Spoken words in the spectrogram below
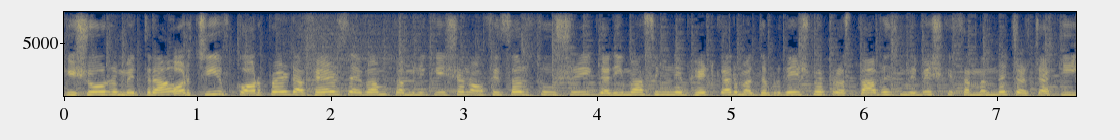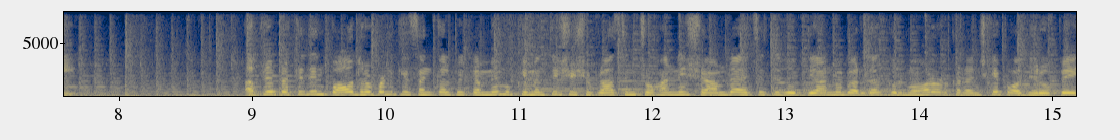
Kishore Mitra और चीफ कॉर्पोरेट अफेयर्स एवं कम्युनिकेशन ऑफिसर सुश्री गरिमा सिंह ने भेंट कर मध्य प्रदेश में प्रस्तावित निवेश के संबंध में चर्चा की। अपने प्रतिदिन पौधरोपण के संकल्प क्रम में मुख्यमंत्री श्री शिवराज सिंह चौहान ने श्यामला स्थित उद्यान में बरगद, गुलमोहर और करंज के पौधे रोपे।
